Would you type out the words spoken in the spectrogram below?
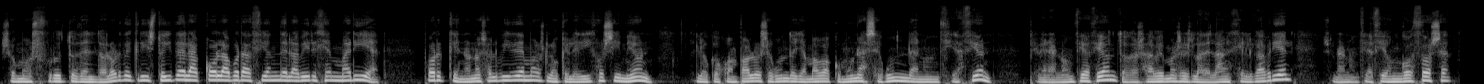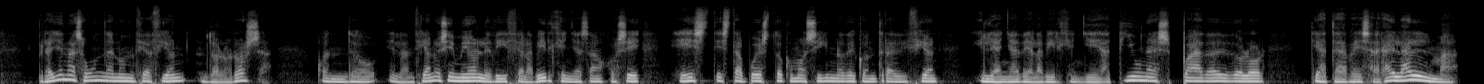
Somos fruto del dolor de Cristo y de la colaboración de la Virgen María, porque no nos olvidemos lo que le dijo Simeón, lo que Juan Pablo II llamaba como una segunda anunciación. Primera anunciación, todos sabemos, es la del ángel Gabriel, es una anunciación gozosa, pero hay una segunda anunciación dolorosa, cuando el anciano Simeón le dice a la Virgen y a San José, este está puesto como signo de contradicción, y le añade a la Virgen, y a ti una espada de dolor te atravesará el alma,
